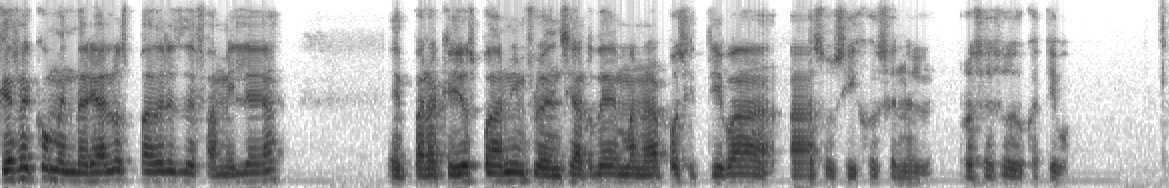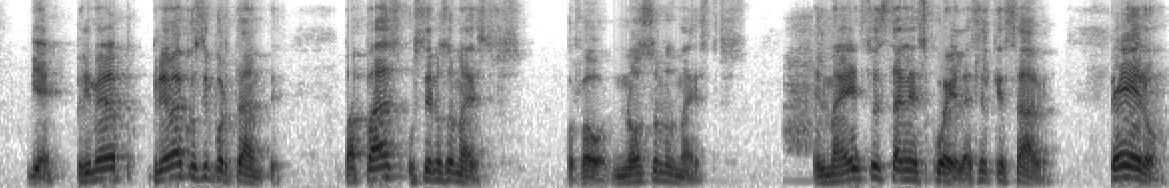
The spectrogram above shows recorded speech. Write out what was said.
¿Qué recomendaría a los padres de familia eh, para que ellos puedan influenciar de manera positiva a sus hijos en el proceso educativo. Bien, primera, primera cosa importante. Papás, ustedes no son maestros. Por favor, no son los maestros. El maestro está en la escuela, es el que sabe. Pero,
